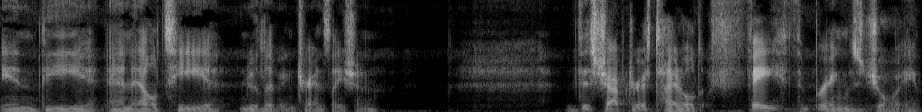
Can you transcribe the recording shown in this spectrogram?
in the NLT New Living Translation. This chapter is titled Faith Brings Joy.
